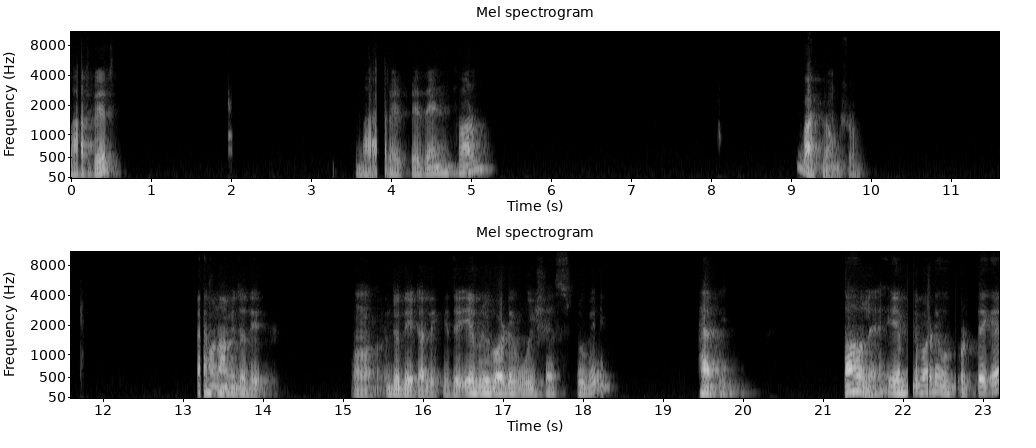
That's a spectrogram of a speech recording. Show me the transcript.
ভার্বের ভার্বের প্রেজেন্ট ফর্ম বাকি অংশ। এখন আমি যদি যদি এটা লিখি যে everybody wishes to be happy তাহলে এভরিবডি প্রত্যেকে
